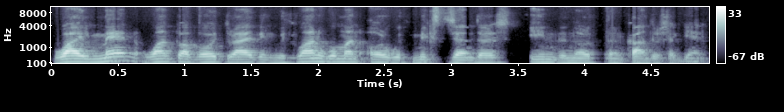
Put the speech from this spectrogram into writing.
while men want to avoid driving with one woman or with mixed genders in the northern countries again.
